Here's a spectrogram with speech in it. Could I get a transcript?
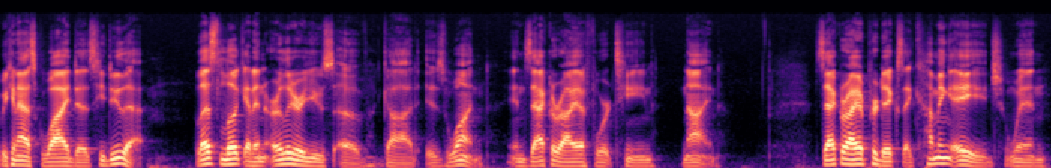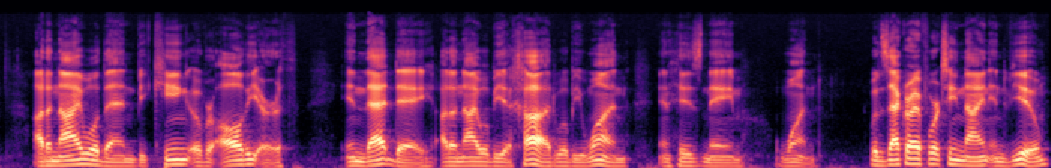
We can ask why does he do that? Let's look at an earlier use of God is one in Zechariah 14:9. Zechariah predicts a coming age when Adonai will then be king over all the earth. In that day, Adonai will be Echad, will be one, and his name one. With Zechariah 14:9 in view,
